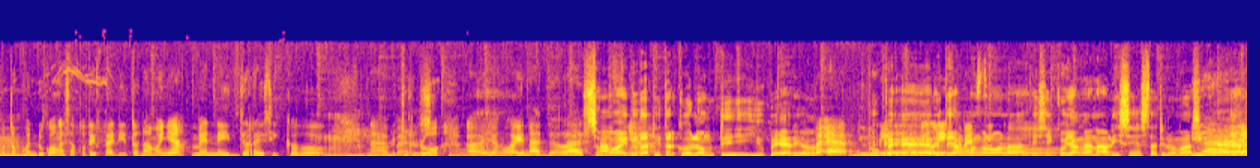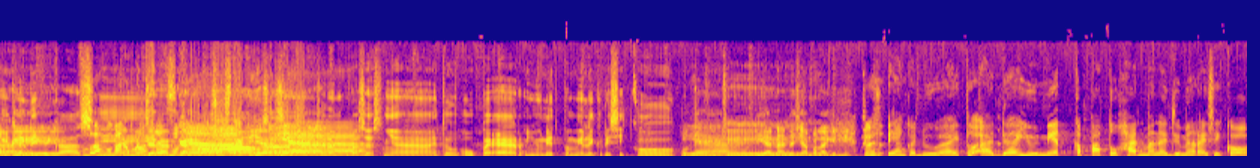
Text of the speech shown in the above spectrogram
untuk mendukung eksekutif tadi itu namanya manajer resiko. Nah Manajer baru resiko. uh, yang lain adalah Semua itu tadi tergolong di UPR ya. UPR, unit UPR pemilik itu yang mengelola risiko yang analisis tadi loh mas, Iya. yang Oke. identifikasi, Melakukan Yang menjalankan prosesnya. proses tadi ya? prosesnya, Iya. yang menjalankan prosesnya itu UPR unit pemilik risiko. Oke. Iya. Kemudian ada siapa lagi nih? Terus yang kedua itu ada unit kepatuhan manajemen resiko.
